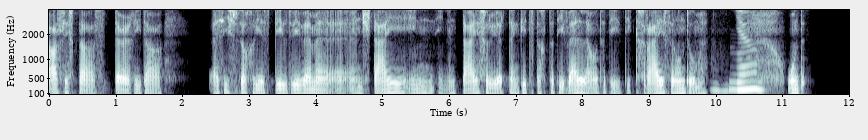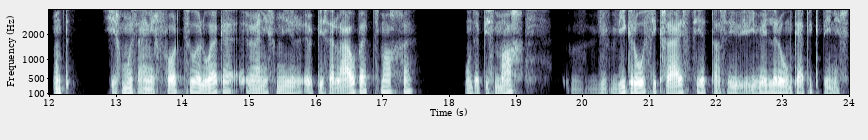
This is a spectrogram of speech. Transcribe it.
darf ich das, Döri da? Es ist so ein, ein Bild, wie wenn man einen Stein in, in einen Teich rührt, dann gibt es doch da die Wellen, oder? Die, die Kreise rundherum. Mhm. Ja. Und, und ich muss eigentlich vorzu schauen, wenn ich mir etwas erlaube zu machen und etwas mache, wie, wie grosse Kreis zieht das, in, in welcher Umgebung bin ich,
